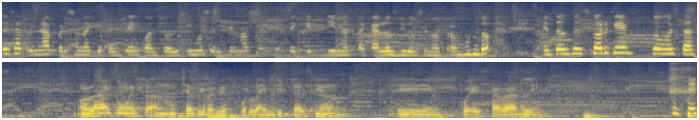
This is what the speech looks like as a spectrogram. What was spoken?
es la primera persona que pensé en cuanto dijimos el tema porque sé que tiene hasta acá los Beatles en otro mundo. Entonces, Jorge, ¿cómo estás? Hola, ¿cómo están? Muchas gracias por la invitación. Eh, pues a darle.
